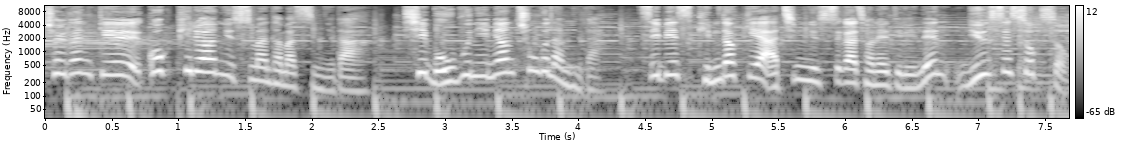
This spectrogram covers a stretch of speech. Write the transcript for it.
출근길 꼭 필요한 뉴스만 담았습니다. 15분이면 충분합니다. CBS 김덕기의 아침 뉴스가 전해드리는 뉴스 속속.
